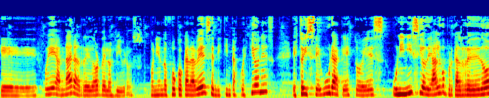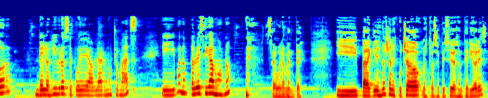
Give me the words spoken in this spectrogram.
que fue andar alrededor de los libros, poniendo foco cada vez en distintas cuestiones. Estoy segura que esto es un inicio de algo porque alrededor de los libros se puede hablar mucho más. Y bueno, tal vez sigamos, ¿no? Seguramente. Y para quienes no hayan escuchado nuestros episodios anteriores,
